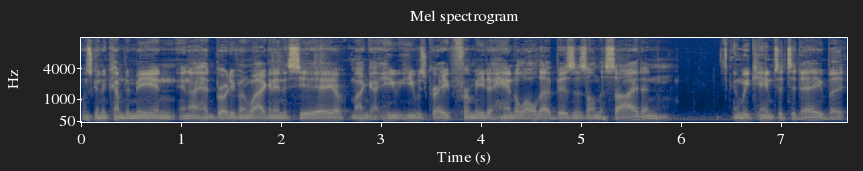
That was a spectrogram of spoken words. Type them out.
was going to come to me, and, and I had Brodie Van Wagenen in the CAA. My guy, he he was great for me to handle all that business on the side, and and we came to today, but.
